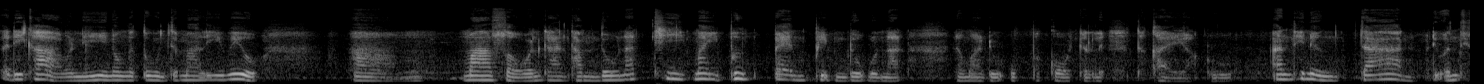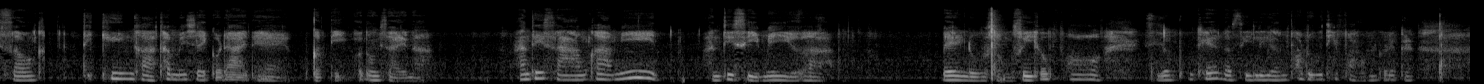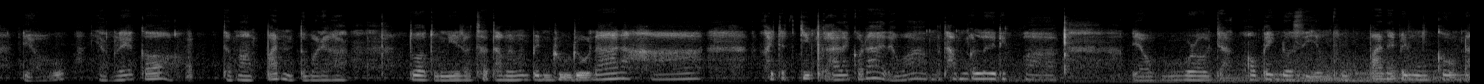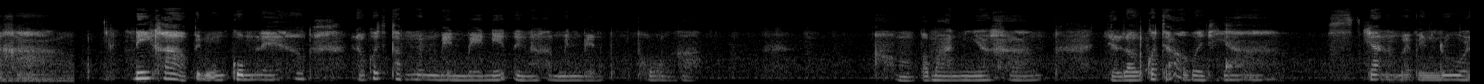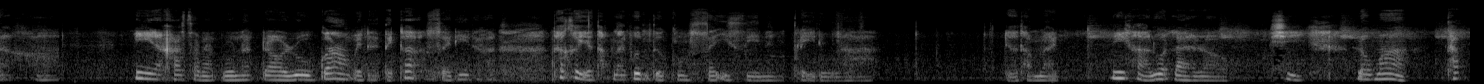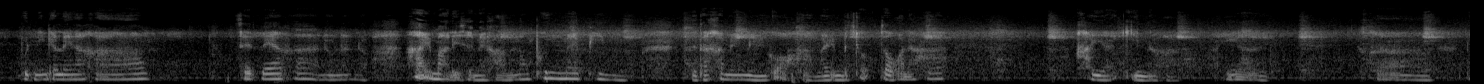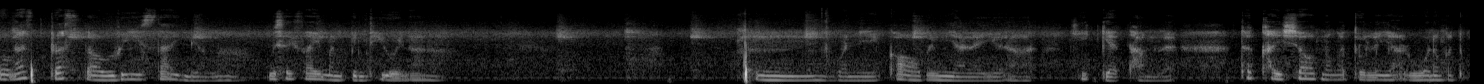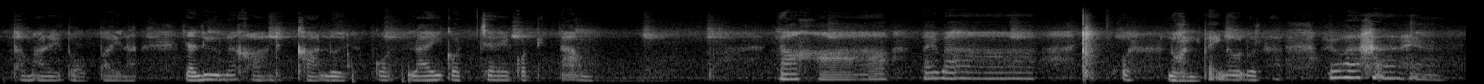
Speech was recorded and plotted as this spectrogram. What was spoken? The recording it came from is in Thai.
สวัสดีค่ะ วันนี้น้องการ์ตูนจะมารีวิวมาสอนการทำโดนัทที่ไม่พึ่งแป้นพิมพ์โดนัทเรามาดูอุปกรณ์กันเลย ถ้าใครอยากรู้ อันที่หนึ่งจานมาดูอันที่สองค่ะที่กิ้งค่ะ ถ้าไม่ใช้ก็ได้แต่ปกติก็ต้องใช้นะ อันที่สามค่ะมีด อันที่สี่ไม่เยอะค่ะแบ่งดูสองสีก็พอ สีชมพูแค่กับสีเหลืองพอดูที่ฝามันก็ได้กัน เดี๋ยวอย่างแรกก็จะมาปั้นตัวนะคะ ตัวตรงนี้เราจะทำให้มันเป็นรูโดนานะคะ ใครจะจิ้มกับอะไรก็ได้แต่ว่ามาทำกันเลยดีกว่า เดี๋ยวเราจะเอาเป็นโดสีชมพูปั้นให้เป็นวงกลมนะคะ นี่ค่ะเป็นวงกลมแล้วเราก็จะทำมันเบนเบนนิดหนึ่งนะคะเบนเบนพองๆค่ะประมาณนี้นะคะ เดี๋ยวเราก็จะเอาไปที่ยันออกมาเป็นรูนะ นี่นะคะสำหรับรูนัดเรารูกว้างไปหน่อยแต่ก็สวยดีนะคะ ถ้าเคยอยากทำลายเพิ่มเติมก็ใส่อีกสีหนึ่งเพลย์ดูนะคะ เดี๋ยวทำลายนี่ค่ะลวดลายเราฉีเรามาทับบทนี้กันเลยนะคะ เสร็จแล้วค่ะดูนัดเราให้มาเลยใช่ไหมคะไม่ต้องพึ่งแม่พิมพ์แต่ถ้าใครไม่มีก็หามาเป็นเจาะๆนะคะใครอยากกินนะคะให้เลยค่ะ โดนัทรัสตอรี่ไส้เหลืองนะคะไม่ใช่ไส้มันเป็นที่โรยหน้านะอืมวันนี้ก็ไม่มีอะไรเยอะนะคะขี้เกียจทำแล้ว ถ้าใครชอบน้องกร์ตูนและอยากรู้ว่าน้องกร์ตูนทำอะไรต่อไปนะ อย่าลืมนะคะเด็ดขาดเลย กดไลค์ กดแชร์ กดติดตาม นะคะบายบายโอ้ยหล่นแป้งโดนหล่นค่ะบายบาย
